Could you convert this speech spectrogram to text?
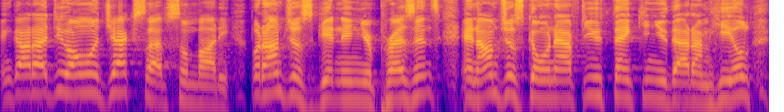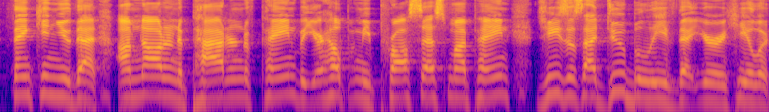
And God, I do. I want to jack slap somebody. But I'm just getting in your presence and I'm just going after you, thanking you that I'm healed, thanking you that I'm not in a pattern of pain, but you're helping me process my pain. Jesus, I do believe that you're a healer.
